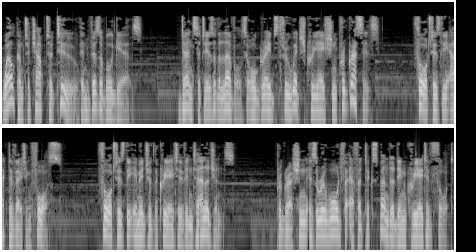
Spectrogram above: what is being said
Welcome to Chapter 2 Invisible Gears. Densities are the levels or grades through which creation progresses. Thought is the activating force. Thought is the image of the creative intelligence. Progression is a reward for effort expended in creative thought.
